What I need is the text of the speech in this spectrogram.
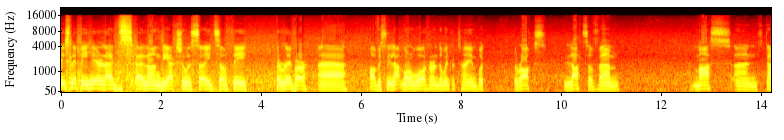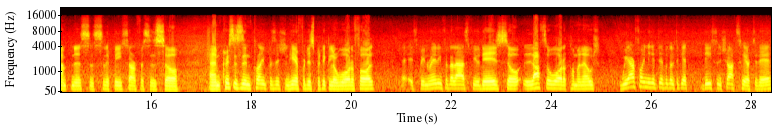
Very slippy here, lads, along the actual sides of the the river. Uh, obviously, a lot more water in the winter time, but the rocks, lots of um, moss and dampness and slippy surfaces. So, um, Chris is in prime position here for this particular waterfall. It's been raining for the last few days, so lots of water coming out. We are finding it difficult to get decent shots here today,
